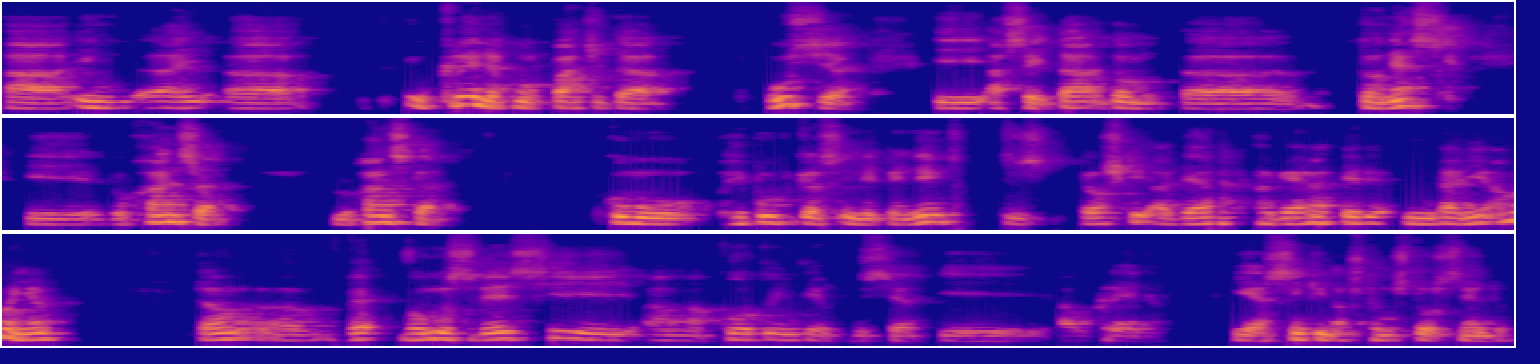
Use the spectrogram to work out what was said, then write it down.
a, a, a Ucrânia como parte da Rússia e aceitar Don, Donetsk e Luhansk, Luhansk como repúblicas independentes, eu acho que a guerra, a guerra terminaria amanhã. Então, vamos ver se há um acordo entre a Rússia e a Ucrânia. E é assim que nós estamos torcendo.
